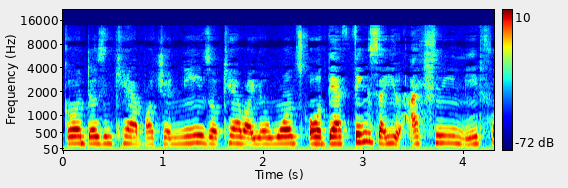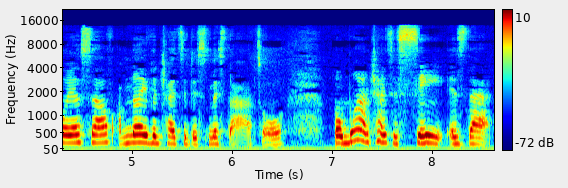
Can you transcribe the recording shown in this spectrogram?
God doesn't care about your needs or care about your wants or there are things that you actually need for yourself. I'm not even trying to dismiss that at all. But what I'm trying to say is that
